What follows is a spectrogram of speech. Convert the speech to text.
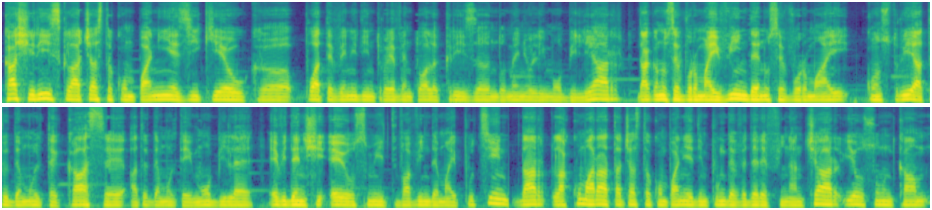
Ca și risc la această companie zic eu că poate veni dintr-o eventuală criză în domeniul imobiliar. Dacă nu se vor mai vinde, nu se vor mai construi atât de multe case, atât de multe imobile, evident și A.O. Smith va vinde mai puțin, dar la cum arată această companie din punct de vedere financiar, eu sunt cam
